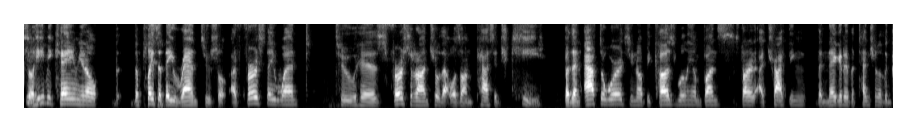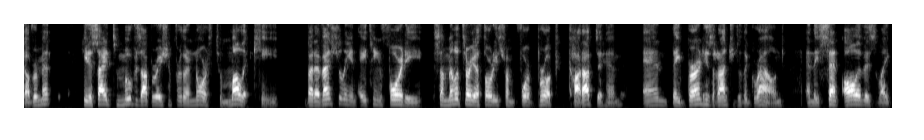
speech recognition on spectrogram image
So mm-hmm. he became, you know, the, the place that they ran to. So at first they went to his first rancho that was on Passage Key. But then afterwards, you know, because William Bunce started attracting the negative attention of the government, he decided to move his operation further north to Mullet Key. But eventually in 1840, some military authorities from Fort Brooke caught up to him and they burned his rancho to the ground and they sent all of his like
